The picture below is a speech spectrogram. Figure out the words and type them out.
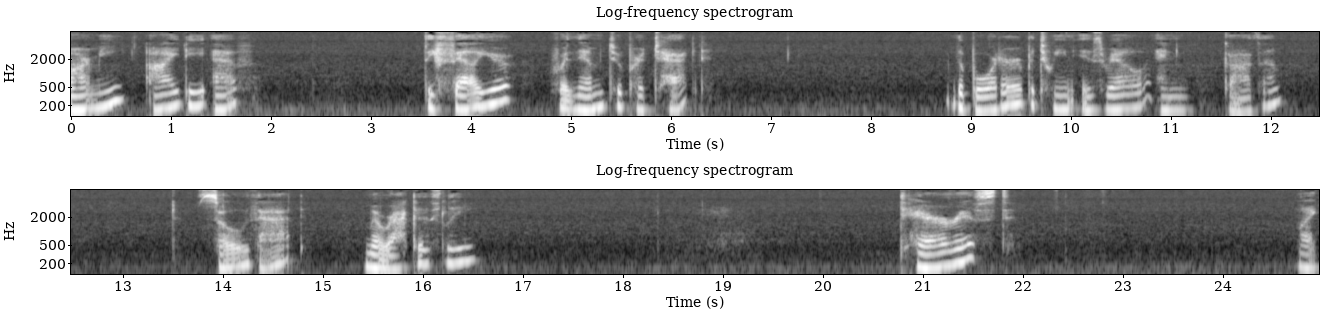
Army, IDF, the failure for them to protect the border between Israel and Gaza so that miraculously terrorist, like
